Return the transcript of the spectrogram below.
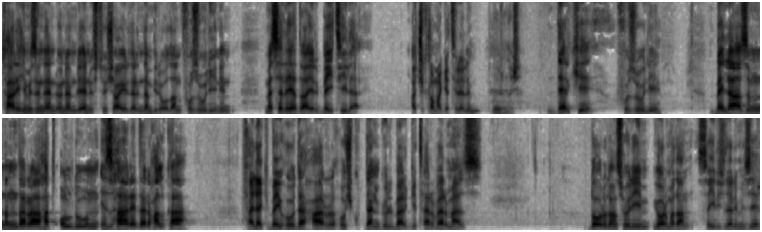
tarihimizin en önemli, en üstün şairlerinden biri olan Fuzuli'nin meseleye dair beytiyle açıklama getirelim. Buyurun hocam. Der ki Fuzuli, belazımın da rahat olduğun izhar eder halka, felek beyhude har huşkten gülber giter vermez. Doğrudan söyleyeyim yormadan seyircilerimizi.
